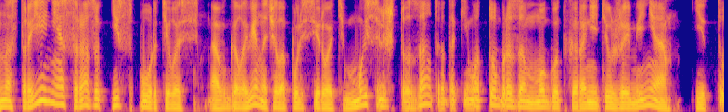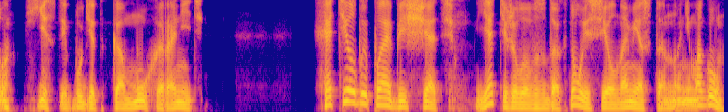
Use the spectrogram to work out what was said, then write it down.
Настроение сразу испортилось, а в голове начала пульсировать мысль, что завтра таким вот образом могут хоронить уже меня, и то, если будет кому хоронить. Хотел бы пообещать. Я тяжело вздохнул и сел на место, но не могу.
